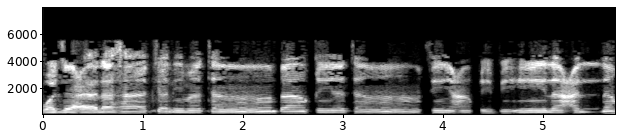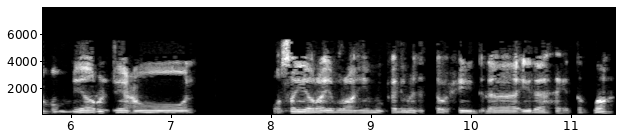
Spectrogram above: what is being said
وجعلها كلمة باقية في عقبه لعلهم يرجعون. وصير إبراهيم كلمة التوحيد لا إله إلا الله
